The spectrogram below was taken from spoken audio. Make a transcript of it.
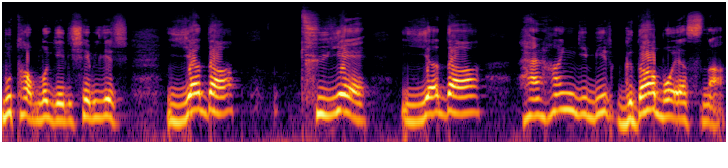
bu tablo gelişebilir. Ya da tüye ya da herhangi bir gıda boyasına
